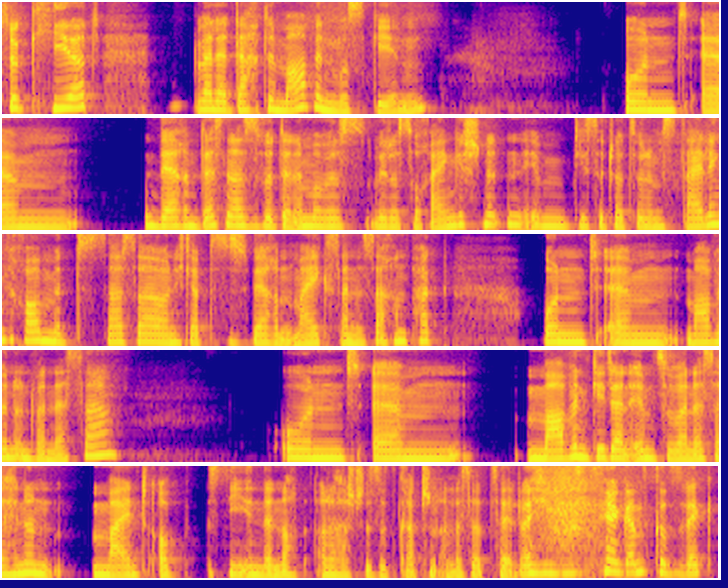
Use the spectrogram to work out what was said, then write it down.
schockiert, weil er dachte, Marvin muss gehen. Und ähm, währenddessen, also es wird dann immer wieder- so reingeschnitten, eben die Situation im Stylingraum mit Sasa und ich glaube, das ist während Mike seine Sachen packt und ähm, Marvin und Vanessa. Und ähm, Marvin geht dann eben zu Vanessa hin und meint, ob sie ihn denn noch, oder hast du das jetzt gerade schon alles erzählt, weil ich muss ja ganz kurz weg.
